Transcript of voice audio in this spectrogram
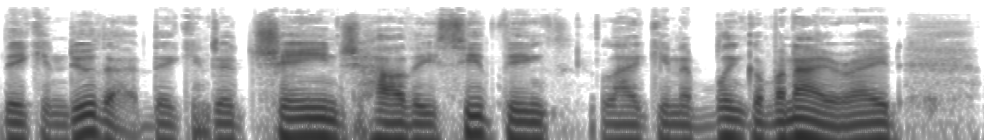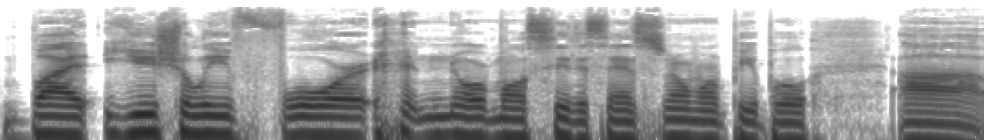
they can do that. They can just change how they see things like in a blink of an eye, right? But usually for normal citizens, normal people, uh,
